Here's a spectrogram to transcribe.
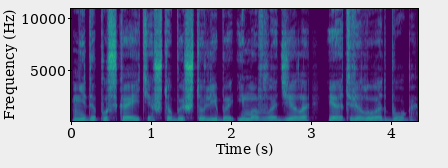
Не допускайте, чтобы что-либо им овладело и отвело от Бога.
